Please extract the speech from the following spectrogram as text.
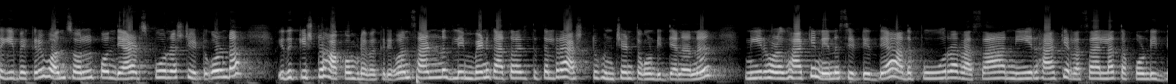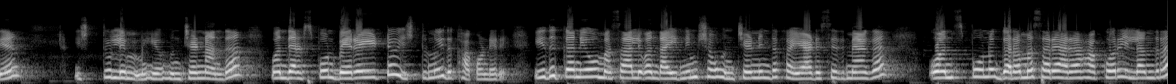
ತೆಗಿಬೇಕ್ರಿ. ಒಂದು ಸ್ವಲ್ಪ ಒಂದು ಎರಡು ಸ್ಪೂನ್ ಅಷ್ಟು ಇಟ್ಕೊಂಡು ಇದಕ್ಕಿಷ್ಟು ಹಾಕೊಂಡ್ಬಿಡ್ಬೇಕ್ರಿ ಒಂದು ಸಣ್ಣದು ಲಿಂಬೆಹಣ್ಣು ಗಾತ್ರ ಇರ್ತೈತಲ್ರಿ, ಅಷ್ಟು ಹುಣ್ಸೆಹಣ್ಣು ತೊಗೊಂಡಿದ್ದೆ ನಾನು. ನೀರೊಳಗೆ ಹಾಕಿ ನೆನೆಸಿಟ್ಟಿದ್ದೆ. ಅದು ಪೂರ ರಸ, ನೀರು ಹಾಕಿ ರಸ ಎಲ್ಲ ತಗೊಂಡಿದ್ದೆ ಇಷ್ಟು ಲಿಮ್ ಹುಣ್ಸೆಹಣ್ಣು ಅಂದ. ಒಂದೆರಡು ಸ್ಪೂನ್ ಬೇರೆ ಇಟ್ಟು ಇಷ್ಟು ಇದಕ್ಕೆ ಹಾಕೊಂಡಿರಿ ಇದಕ್ಕೆ ನೀವು ಮಸಾಲೆ ಒಂದು ಐದು ನಿಮಿಷ ಹುಣ್ಸೆಹಣ್ಣಿಂದ ಕೈ ಆಡಿಸಿದ ಮ್ಯಾಗ ಒಂದು ಸ್ಪೂನ್ ಗರಂ ಮಸಾಲೆ ಅರ ಹಾಕೋರಿ, ಇಲ್ಲಾಂದ್ರೆ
